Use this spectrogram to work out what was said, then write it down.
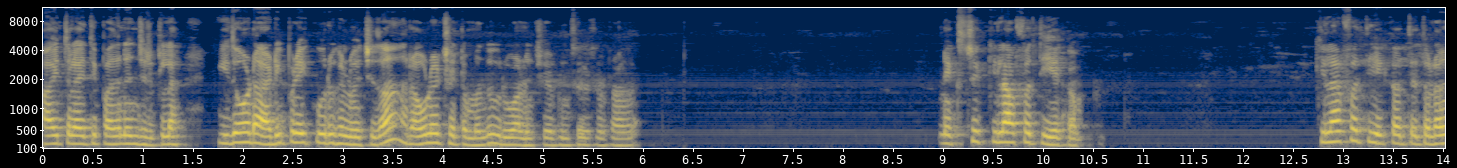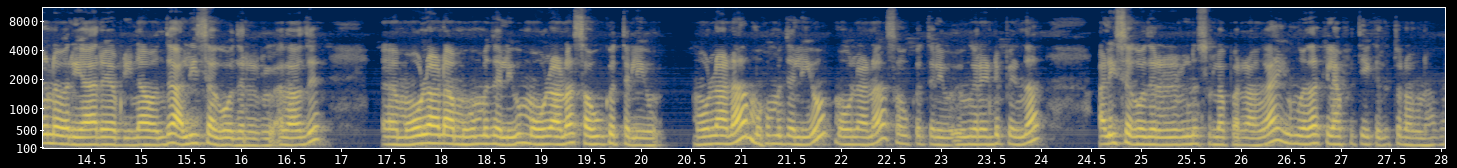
ஆயிரத்தி தொள்ளாயிரத்தி பதினஞ்சு இருக்குல்ல இதோட அடிப்படை கூறுகள் வச்சு தான் ரவுலட் சட்டம் வந்து உருவானுச்சு அப்படின்னு சொல்லி சொல்கிறாங்க நெக்ஸ்ட்டு கிலாஃபத் இயக்கம் கிலாஃபத் இயக்கத்தை தொடங்கினவர் யார் அப்படின்னா வந்து அலி சகோதரர்கள். அதாவது மௌலானா முகமது அலியும் மௌலானா சவுகத் அலியும். மௌலானா முகமது அலியும் மௌலானா சவுகத் அலியும். இவங்க ரெண்டு பேரும் தான் அலி சகோதரர்கள்னு சொல்லப்படுறாங்க. இவங்க தான் கிலாஃபத் இயக்கத்தை தொடங்கினாங்க.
